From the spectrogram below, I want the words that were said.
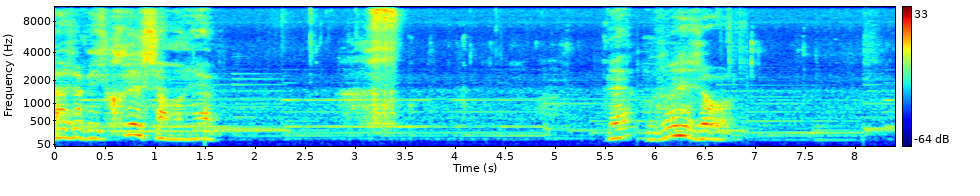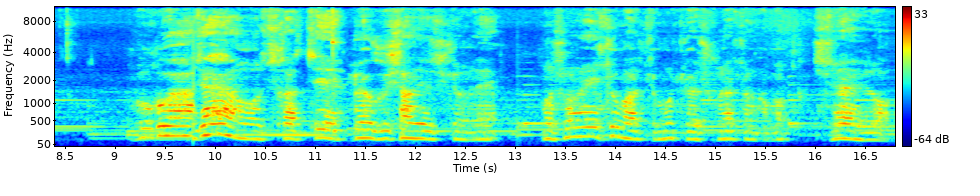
最初びっくりしたもんね。え嘘でしょ。僕はジャイアンを使って予約したんですけどね。まあその影響もあってもっと安くなったのかもしれないけど。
